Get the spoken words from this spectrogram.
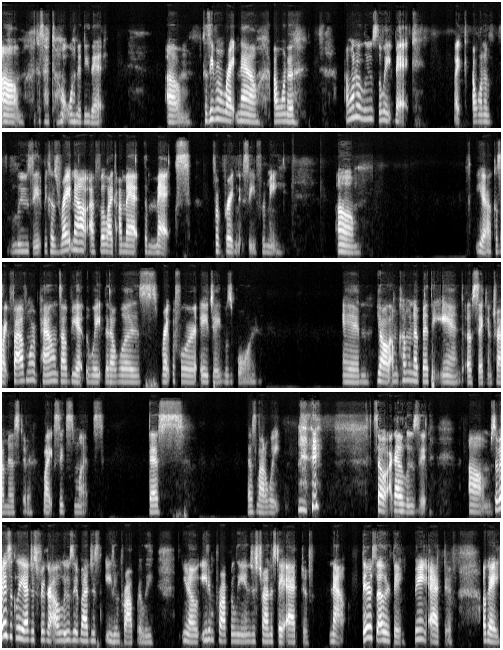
um because i don't want to do that um because even right now i want to I want to lose the weight back. Like I want to lose it because right now I feel like I'm at the max for pregnancy for me. Um yeah, cuz like 5 more pounds I'll be at the weight that I was right before AJ was born. And y'all, I'm coming up at the end of second trimester, like 6 months. That's that's a lot of weight. So I gotta lose it. Um, so basically, I just figure I'll lose it by just eating properly. You know, eating properly and just trying to stay active. Now, there's the other thing being active. Okay,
